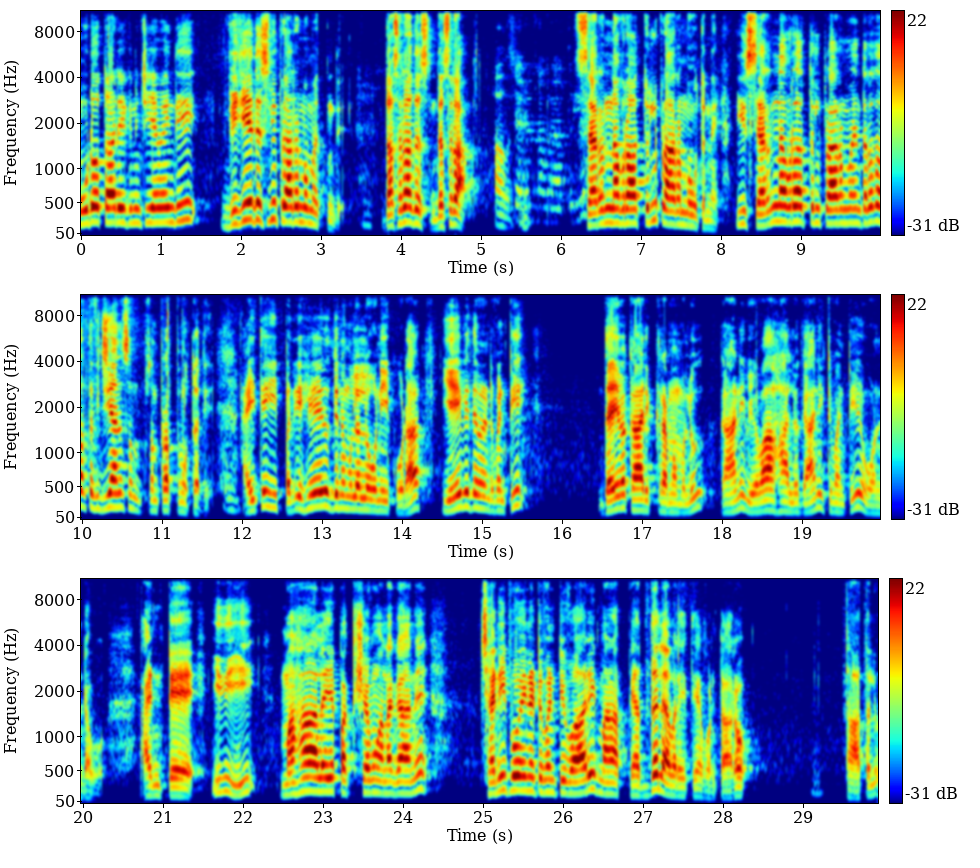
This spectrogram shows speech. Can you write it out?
మూడో తారీఖు నుంచి ఏమైంది? విజయదశమి ప్రారంభమవుతుంది. దసరా దశ దసరా. శరన్నవరాత్రులు ప్రారంభమవుతున్నాయి. ఈ శరన్నవరాత్రులు ప్రారంభమైన తర్వాత అంత విజయాన్ని సం సంప్రాప్తమవుతుంది. అయితే ఈ పదిహేను దినములలోని కూడా ఏ విధమైనటువంటి దైవ కార్యక్రమములు కానీ వివాహాలు కానీ ఇటువంటివి ఉండవు. అంటే ఇది మహాలయ పక్షము అనగానే చనిపోయినటువంటి వారి మన పెద్దలు ఎవరైతే ఉంటారో తాతలు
